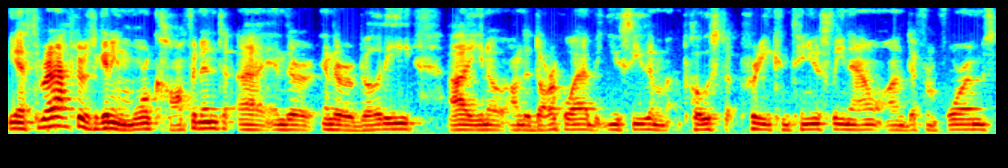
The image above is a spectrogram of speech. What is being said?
Yeah, threat actors are getting more confident uh, in their in their ability. Uh, you know, on the dark web, you see them post pretty continuously now on different forums.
